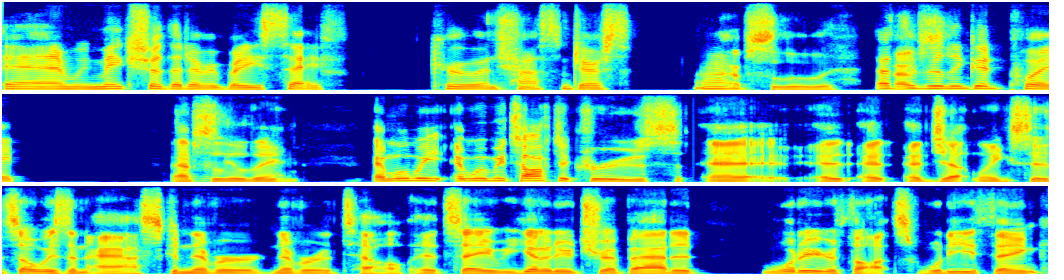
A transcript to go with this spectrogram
and we make sure that everybody's safe, crew and passengers. Uh, Absolutely, that's a really good point. absolutely. And when we and when we talk to crews at, at, at at JetLinx, it's always an ask, never never a tell. It's hey, we get a new trip added. What are your thoughts? What do you think?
